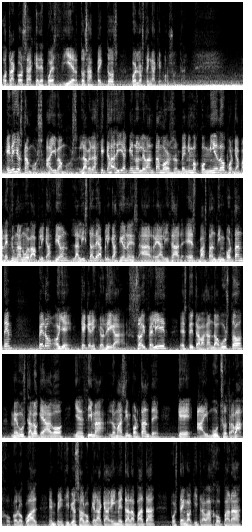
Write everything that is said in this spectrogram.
otra cosa es que después ciertos aspectos pues los tenga que consultar. En ello estamos, ahí vamos. La verdad es que cada día que nos levantamos venimos con miedo porque aparece una nueva aplicación. La lista de aplicaciones a realizar es bastante importante. Pero oye, ¿qué queréis que os diga? Soy feliz, estoy trabajando a gusto, me gusta lo que hago y encima, lo más importante, que hay mucho trabajo. Con lo cual, en principio, salvo que la cague y meta la pata, pues tengo aquí trabajo para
